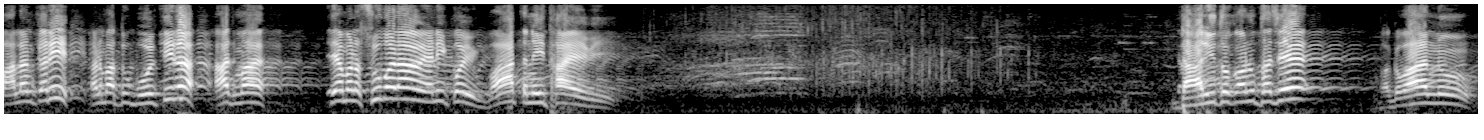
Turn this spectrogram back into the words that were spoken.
પાલન કરી અને માં તું બોલતી ને આજમાં તે મને શું બનાવે? એની કોઈ વાત નહીં થાય એવી. ધાર્યું તો કોનું થશે? ભગવાનનું.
